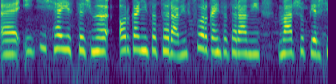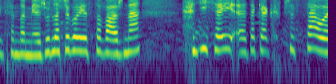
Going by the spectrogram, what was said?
e, i dzisiaj jesteśmy organizatorami, współorganizatorami Marszu Piersi w Sandomierzu. Dlaczego jest to ważne? Dzisiaj, e, tak jak przez cały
